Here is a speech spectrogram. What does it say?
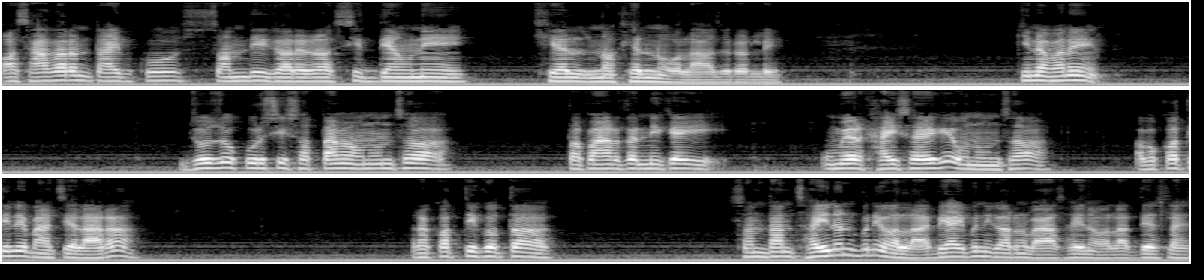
असाधारण टाइपको सन्धि गरेर सिद्ध्याउने खेल नखेल्नु होला हजुरहरूले। किनभने जो जो कुर्सी सत्तामा हुनुहुन्छ तपाईँहरू त निकै उमेर खाइसकेकै हुनुहुन्छ। अब कति नै बाँचेला र? र कतिको त सन्तान छैनन् पनि होला बिहा पनि गर्नु भएको छैन होला देशलाई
